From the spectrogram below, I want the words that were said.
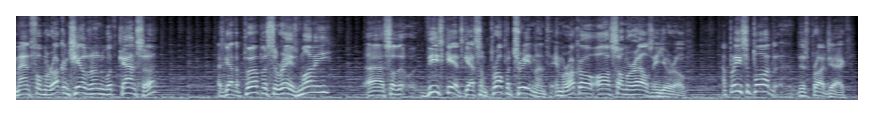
meant for Moroccan children with cancer, has got the purpose to raise money uh, so that these kids get some proper treatment in Morocco or somewhere else in Europe. And please support this project.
